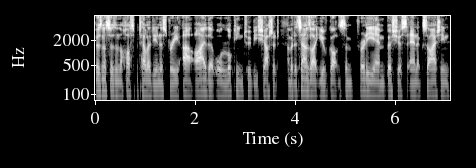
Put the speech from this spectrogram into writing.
businesses in the hospitality industry are either or looking to be shuttered. But it sounds like you've got some pretty ambitious and exciting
